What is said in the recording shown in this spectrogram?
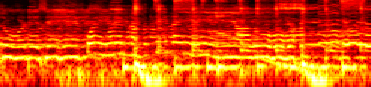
જોડે છે કોઈને નમતી નહીં આલું.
